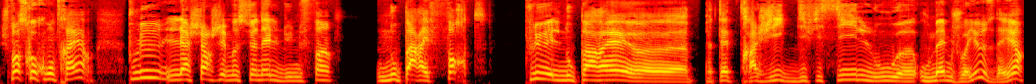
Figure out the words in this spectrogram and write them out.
je pense qu'au contraire, plus la charge émotionnelle d'une fin nous paraît forte, plus elle nous paraît euh, peut-être tragique, difficile ou, euh, ou même joyeuse d'ailleurs.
